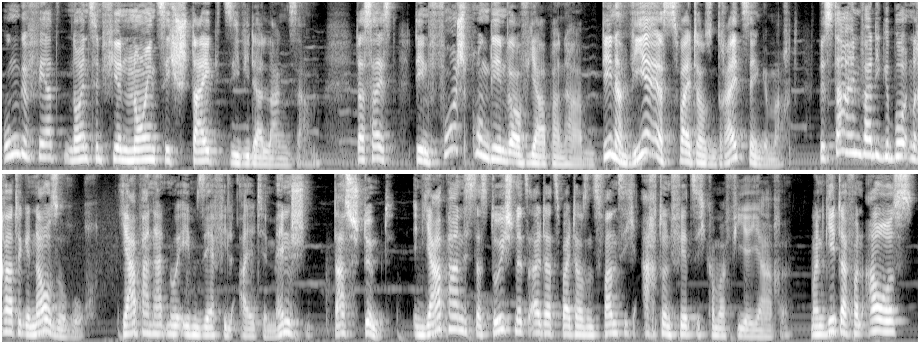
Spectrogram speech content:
ungefähr 1994 steigt sie wieder langsam. Das heißt, den Vorsprung, den wir auf Japan haben, den haben wir erst 2013 gemacht. Bis dahin war die Geburtenrate genauso hoch. Japan hat nur eben sehr viel alte Menschen. Das stimmt. In Japan ist das Durchschnittsalter 2020 48,4 Jahre. Man geht davon aus,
